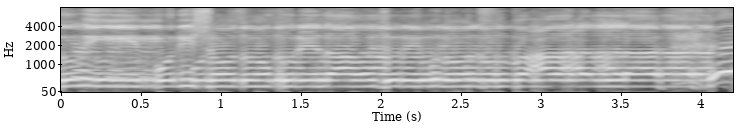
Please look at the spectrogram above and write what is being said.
তুমি পরিশোধ করে দাও। জোরে বলো সুবহানাল্লাহ। হে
